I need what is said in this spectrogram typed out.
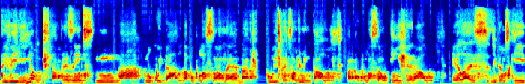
deveriam estar presentes na, no cuidado da população, né, na política de saúde mental para a população em geral, elas, digamos que,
